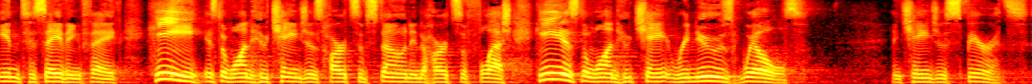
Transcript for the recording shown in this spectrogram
into saving faith. He is the one who changes hearts of stone into hearts of flesh. He is the one who cha- renews wills and changes spirits.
